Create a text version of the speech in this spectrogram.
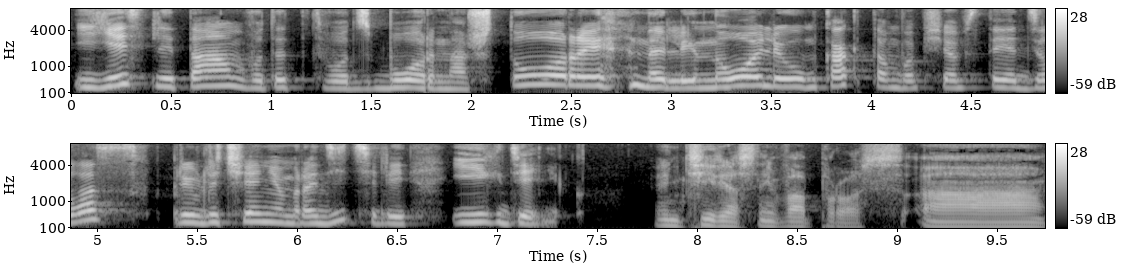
И есть ли там вот этот вот сбор на шторы, на линолеум? Как там вообще обстоят дела с привлечением родителей и их денег? Интересный вопрос. А,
